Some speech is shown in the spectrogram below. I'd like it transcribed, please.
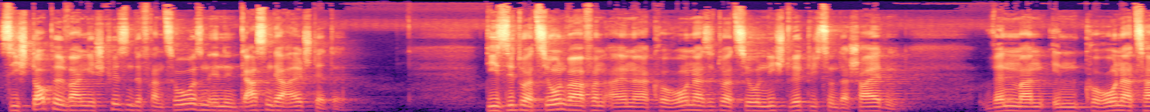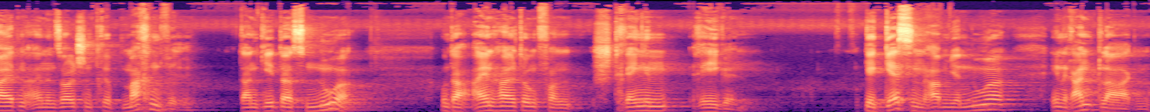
Sich doppelwangig küssende Franzosen in den Gassen der Altstädte. Die Situation war von einer Corona-Situation nicht wirklich zu unterscheiden. Wenn man in Corona-Zeiten einen solchen Trip machen will, dann geht das nur unter Einhaltung von strengen Regeln. Gegessen haben wir nur in Randlagen,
